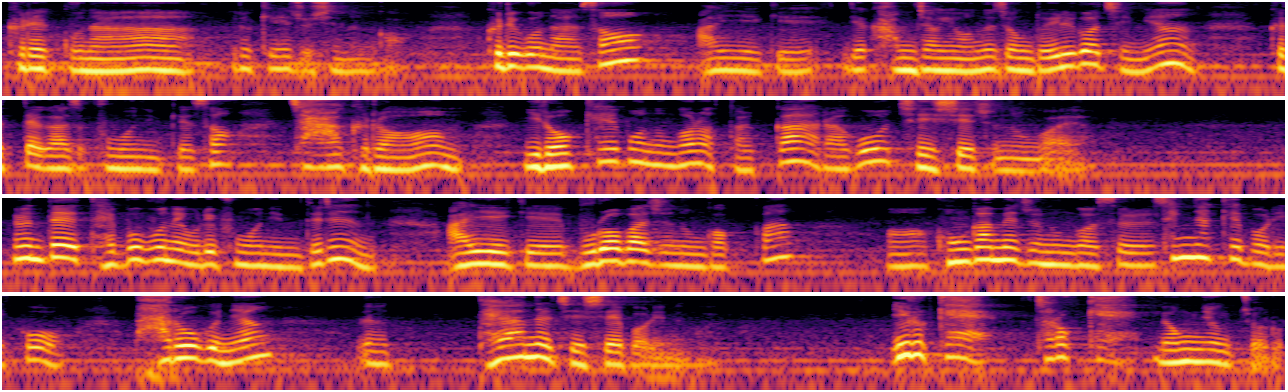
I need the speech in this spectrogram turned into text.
그랬구나 이렇게 해주시는 거. 그리고 나서 아이에게 이제 감정이 어느 정도 읽어지면 그때 가서 부모님께서 자 그럼 이렇게 해보는 건 어떨까라고 제시해 주는 거예요. 그런데 대부분의 우리 부모님들은 아이에게 물어봐 주는 것과 어, 공감해 주는 것을 생략해 버리고 바로 그냥 어, 대안을 제시해 버리는 거예요. 이렇게 저렇게 명령조로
